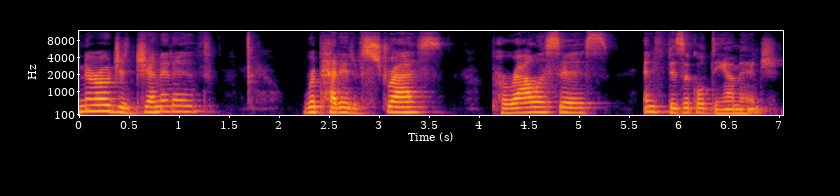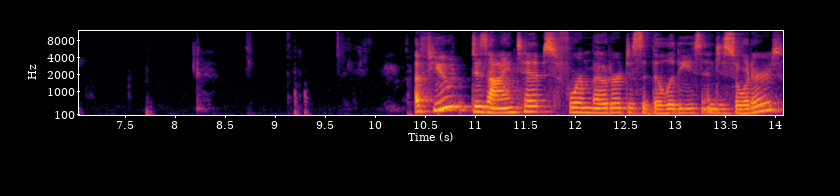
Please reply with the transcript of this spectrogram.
neurodegenerative, repetitive stress, paralysis, and physical damage. A few design tips for motor disabilities and disorders.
